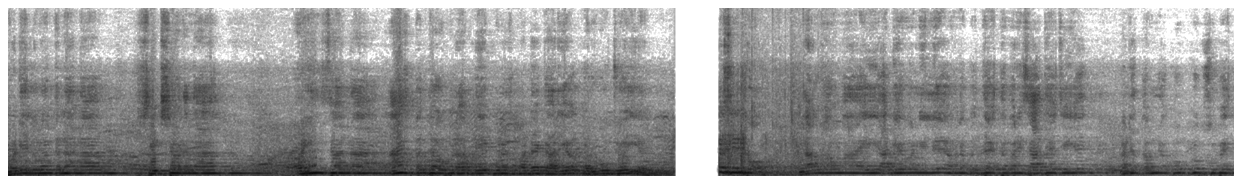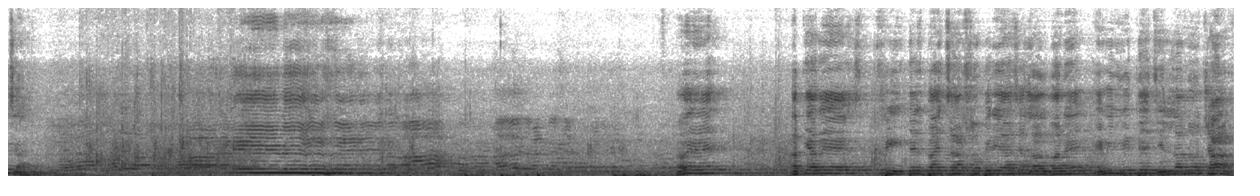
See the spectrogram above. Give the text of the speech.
વડીલ વંદનાના શિક્ષણના, અહિંસાના, આ બધા ઉપર આપણે એક વર્ષ માટે કાર્ય કરવું જોઈએ. ખૂબ શુભેચ્છા. હવે અત્યારે શ્રી હિતેશભાઈ ચાર સોંપી રહ્યા છે લાલભાને. એવી જ રીતે જિલ્લાનો ચાર્જ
